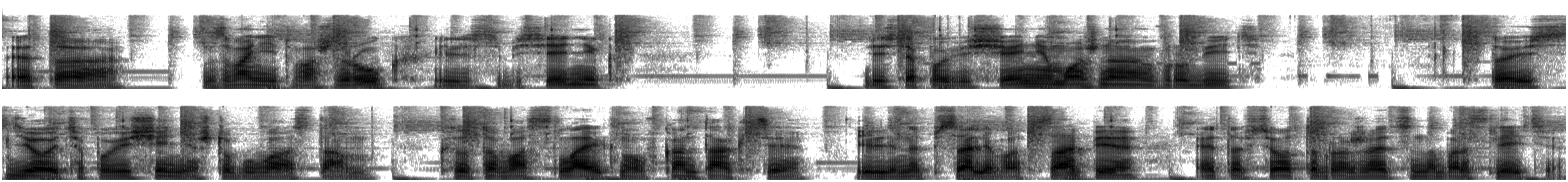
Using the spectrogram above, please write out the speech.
это звонит ваш друг или собеседник. Здесь оповещение можно врубить. То есть сделать оповещение, чтобы вас там кто-то вас лайкнул ВКонтакте или написали в WhatsApp, это все отображается на браслете,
